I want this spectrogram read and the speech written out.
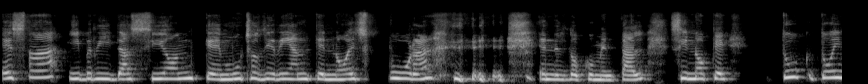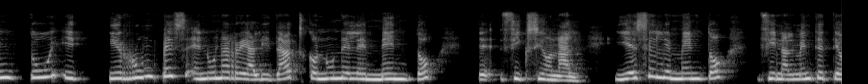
esa hibridación que muchos dirían que no es pura en el documental, sino que tú, tú irrumpes en una realidad con un elemento eh, ficcional. Y ese elemento finalmente te,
